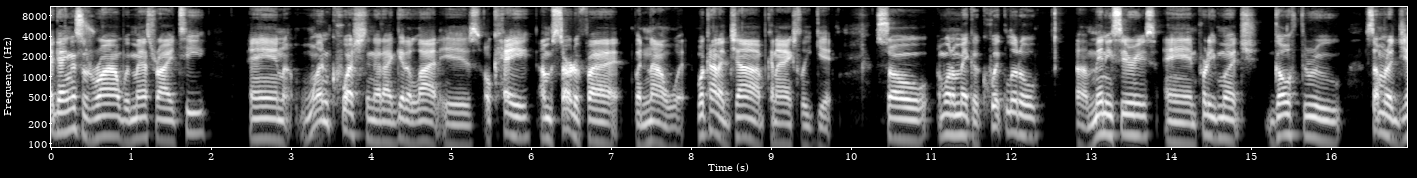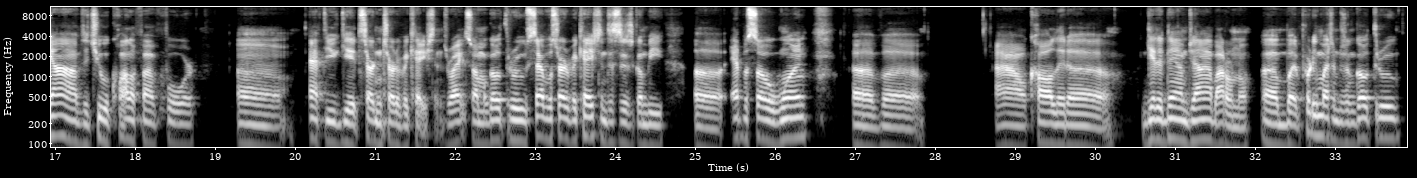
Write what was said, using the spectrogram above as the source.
Hey, gang, this is Rob with Master IT. And one question that I get a lot is okay, I'm certified, but now what? What kind of job can I actually get? So I'm going to make a quick little uh, mini series and pretty much go through some of the jobs that you would qualify for um, after you get certain certifications, right? So I'm going to go through several certifications. This is going to be uh, episode one of. Uh, I'll call it a get a damn job. I don't know. Uh, but pretty much I'm just gonna go through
